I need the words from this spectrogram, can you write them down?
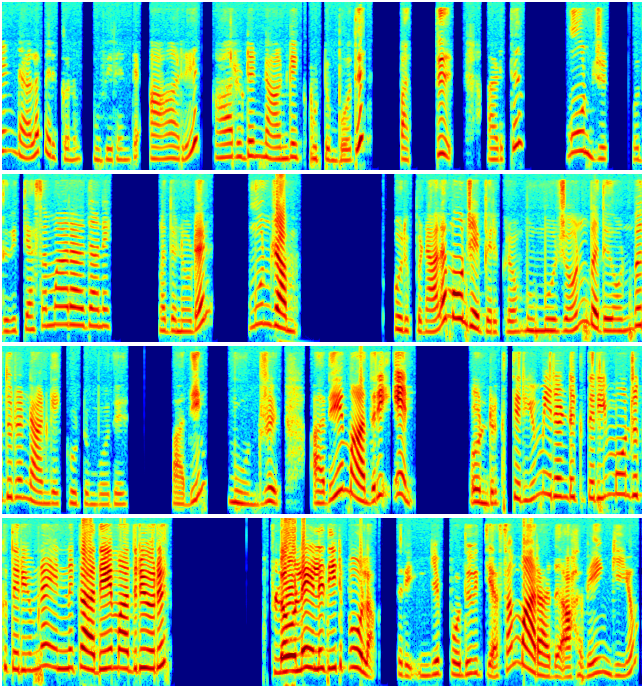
ரெண்டால பெருக்கணும். முவிரண்டு ஆறு ஆறுடன் நான்கை கூட்டும் போது பத்து. அடுத்து மூன்று. பொது வித்தியாசம் மாறாதானே அதனுடன் மூன்றாம் உறுப்புனால மூன்றை பெருக்கிறோம். மும்மூன்று ஒன்பது ஒன்பதுடன் நான்கை கூட்டும் போது பதிமூன்று. அதே மாதிரி எண். ஒன்றுக்கு தெரியும் இரண்டுக்கு தெரியும் மூன்றுக்கு தெரியும்னா எண்ணுக்கு அதே மாதிரி ஒரு ஃப்ளோல எழுதிட்டு போகலாம் சரி இங்கே பொது வித்தியாசம் மாறாது. ஆகவே இங்கேயும்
